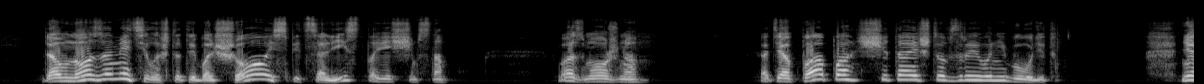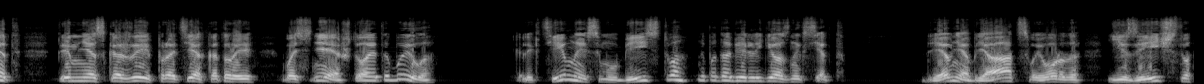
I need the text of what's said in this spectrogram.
— Давно заметила, что ты большой специалист по вещим снам. — Возможно. Хотя папа считает, что взрыва не будет. — Нет, ты мне скажи про тех, которые во сне, что это было? Коллективное самоубийство наподобие религиозных сект? Древний обряд, своего рода язычество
